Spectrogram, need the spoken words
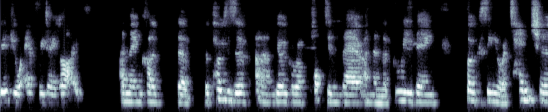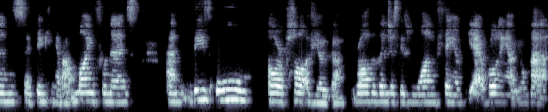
live your everyday life. And then kind of the, the poses of um, yoga are popped in there and then the breathing, focusing your attention. So thinking about mindfulness. Um, these all are a part of yoga rather than just this one thing of, yeah, rolling out your mat.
